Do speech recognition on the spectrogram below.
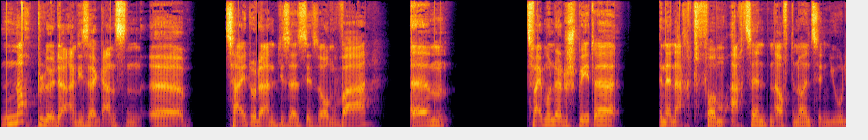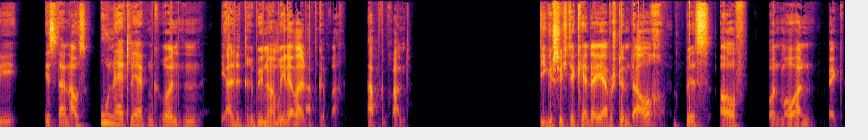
noch blöder an dieser ganzen äh, Zeit oder an dieser Saison war, ähm, zwei Monate später, in der Nacht vom 18. auf den 19. Juli, ist dann aus unerklärten Gründen die alte Tribüne am Riederwald abgebracht, abgebrannt. Die Geschichte kennt ihr ja bestimmt auch, bis auf Grundmauern weg.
